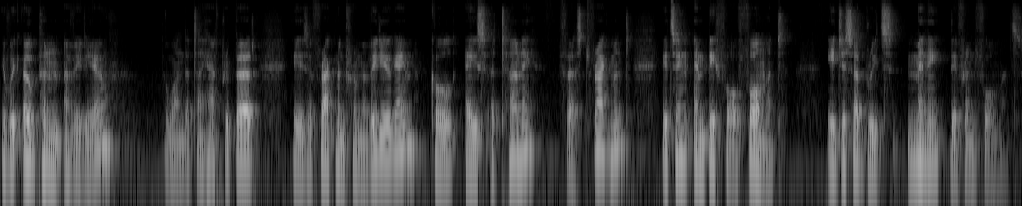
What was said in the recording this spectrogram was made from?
If we open a video, the one that I have prepared is a fragment from a video game called Ace Attorney, first fragment. It's in MP4 format. Aegisub reads many different formats.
